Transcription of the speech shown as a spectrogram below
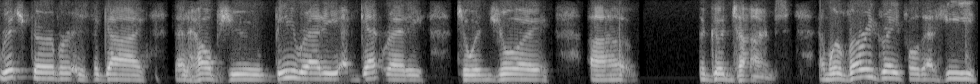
Rich Gerber is the guy that helps you be ready and get ready to enjoy uh, the good times. And we're very grateful that he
